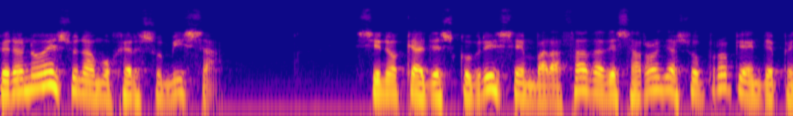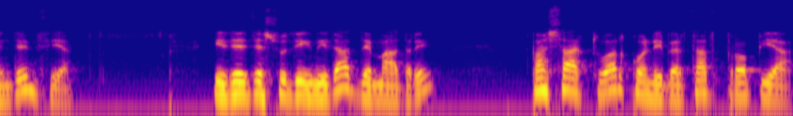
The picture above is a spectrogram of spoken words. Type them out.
Pero no es una mujer sumisa, sino que al descubrirse embarazada desarrolla su propia independencia y desde su dignidad de madre pasa a actuar con libertad propia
